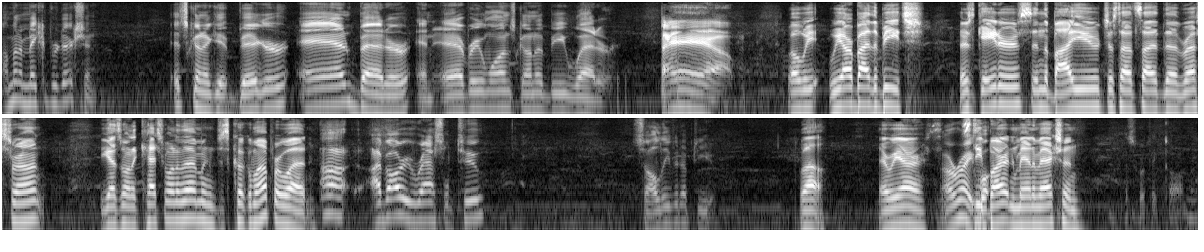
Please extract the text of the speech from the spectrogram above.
I'm going to make a prediction. It's going to get bigger and better, and everyone's going to be wetter. Bam! Well, we we are by the beach. There's gators in the bayou just outside the restaurant. You guys want to catch one of them and just cook them up or what? Uh, I've already wrestled two, so I'll leave it up to you. Well, there we are. All right, Steve well- Barton, man of action. That's what they call me.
